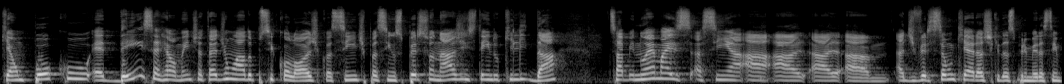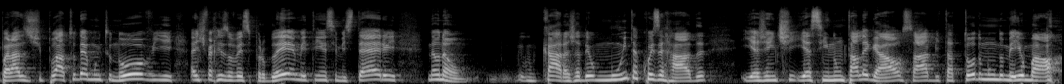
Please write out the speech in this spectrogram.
que é um pouco é densa realmente até de um lado psicológico assim, tipo assim, os personagens tendo que lidar Sabe, não é mais assim a, a, a, a, a diversão que era, acho que, das primeiras temporadas, tipo, ah, tudo é muito novo e a gente vai resolver esse problema e tem esse mistério. E... Não, não. Cara, já deu muita coisa errada e a gente, e assim, não tá legal, sabe? Tá todo mundo meio mal,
